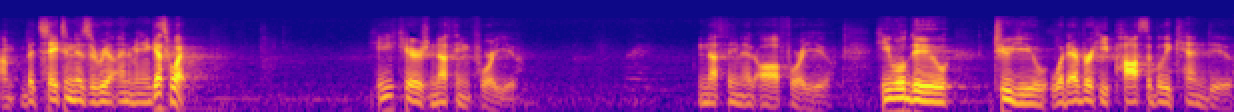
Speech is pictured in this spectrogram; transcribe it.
Um, but Satan is the real enemy. And guess what? He cares nothing for you. Nothing at all for you. He will do to you whatever he possibly can do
